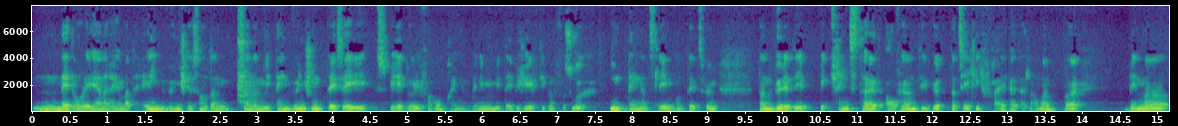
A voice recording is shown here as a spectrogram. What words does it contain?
nicht alle ihre materiellen Wünsche, sondern, sondern mit den Wünschen, die sie spirituell voranbringen. Wenn ich mich mit denen beschäftige und versuche, in denen zu leben und das zu dann würde die Begrenztheit aufhören, die würde tatsächlich Freiheit erlangen, weil wenn man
